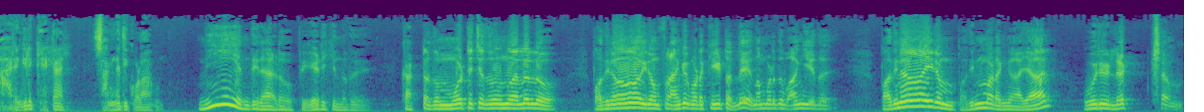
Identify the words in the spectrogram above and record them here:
ആരെങ്കിലും കേട്ടാൽ സംഗതി കൊളാകും. നീ എന്തിനാടോ പേടിക്കുന്നത്? കട്ടതും മോട്ടിച്ചതും ഒന്നും അല്ലല്ലോ. പതിനായിരം ഫ്രാങ്ക് മുടക്കിയിട്ടല്ലേ നമ്മളിത് വാങ്ങിയത്? പതിനായിരം പതിന്മടങ്ങായാൽ ഒരു ലക്ഷം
